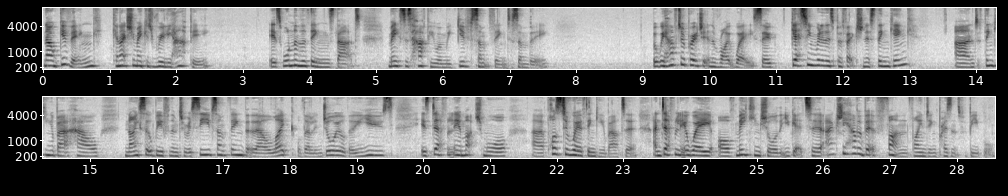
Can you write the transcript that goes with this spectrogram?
Now, giving can actually make us really happy. It's one of the things that makes us happy when we give something to somebody. But we have to approach it in the right way. So, getting rid of this perfectionist thinking and thinking about how nice it will be for them to receive something that they'll like or they'll enjoy or they'll use is definitely a much more uh, positive way of thinking about it, and definitely a way of making sure that you get to actually have a bit of fun finding presents for people.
